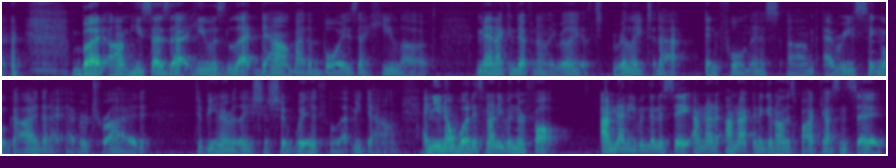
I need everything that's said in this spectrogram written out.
but um, he says that he was let down by the boys that he loved man i can definitely relate relate to that in fullness um, every single guy that i ever tried to be in a relationship with let me down and you know what it's not even their fault I'm not even gonna say I'm not I'm not gonna get on this podcast and say,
